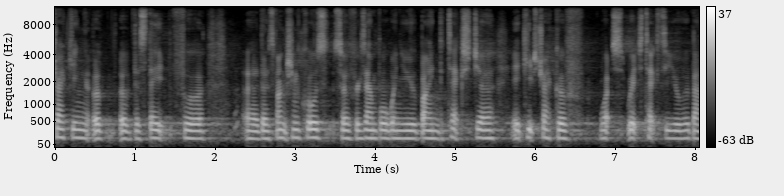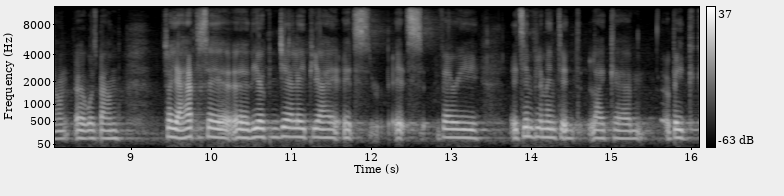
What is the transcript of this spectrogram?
tracking of, of the state for uh, those function calls. So for example, when you bind a texture, it keeps track of what's, which texture you were bound, uh, was bound so yeah, I have to say uh, the OpenGL API, it's, it's very, it's implemented like um, a big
